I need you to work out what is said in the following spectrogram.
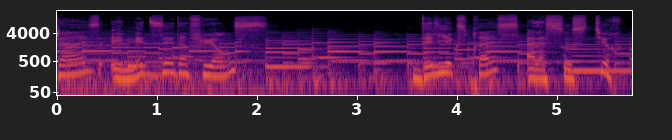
Jazz et mezze d'influence. Daily Express à la sauce turque.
